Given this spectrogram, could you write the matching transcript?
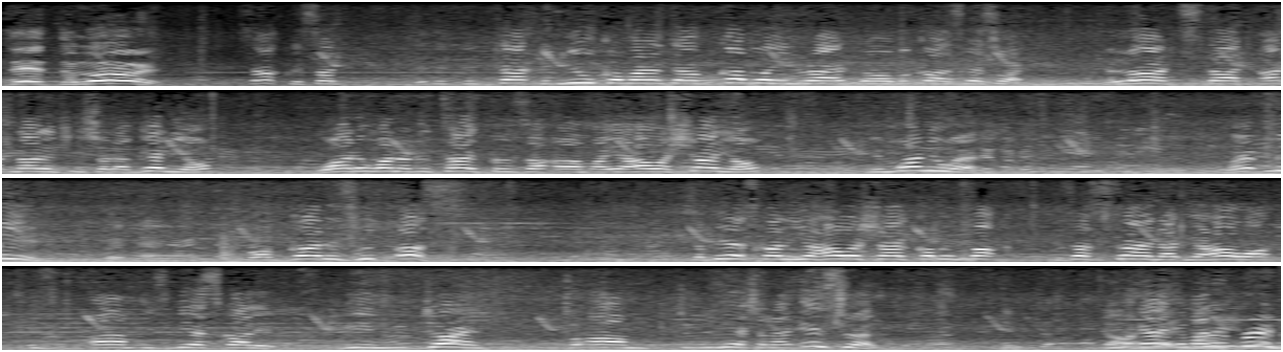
saith the Lord. Exactly. So the, the, the, new covenant come in right now because guess what? The Lord start acknowledging Israel again, yo. One, one of the titles of um, Yahweh Shai, yo, Emmanuel. What it mean? For God is with us. So basically Yahweh Shai coming back is a sign that Yahweh is um is basically being rejoined to um to the nation of Israel. Yeah, him and the bridge.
